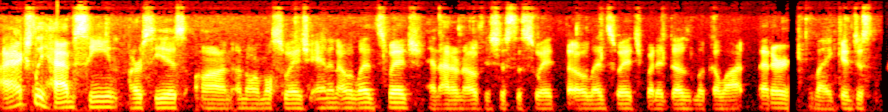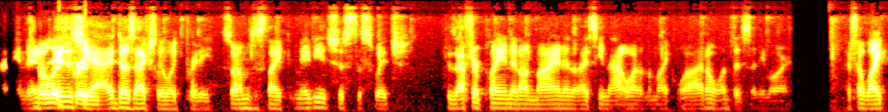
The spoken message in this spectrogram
I actually have seen Arceus on a normal Switch and an OLED Switch, and I don't know if it's just the Switch, the OLED Switch, but it does look a lot better. Like it just, I mean, it, It it just yeah, it does actually look pretty. So I'm just like, maybe it's just the Switch. Because after playing it on mine, and then I seen that one, and I'm like, well, I don't want this anymore. I feel like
